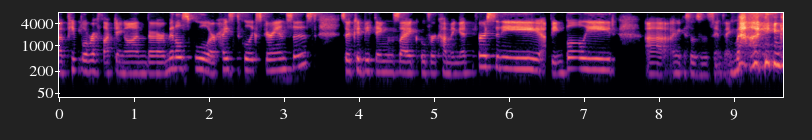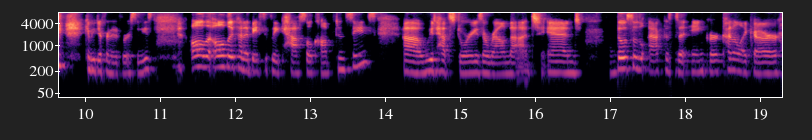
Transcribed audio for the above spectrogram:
of people reflecting on their middle school or high school experiences. So, it could be things like overcoming adversity, being bullied. Uh, I guess those are the same thing, but like could be different adversities. All the all the kind of basically CASEL competencies. Uh, we'd have stories around that, and those will act as an anchor, kind of like our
